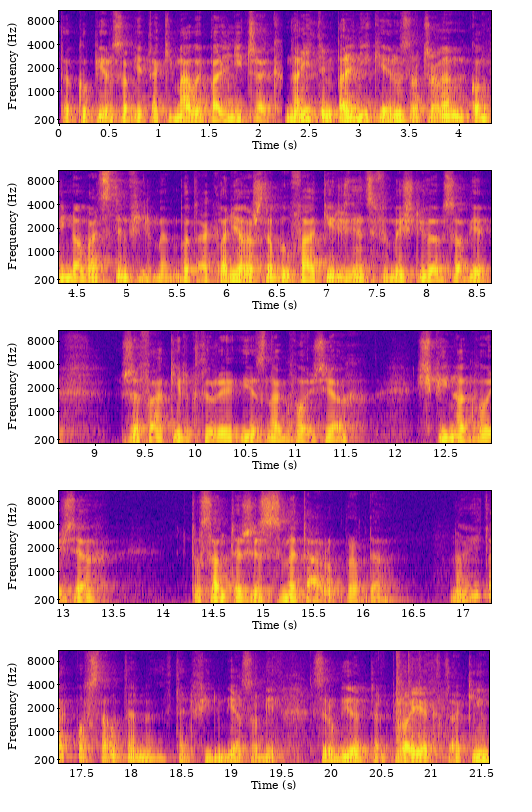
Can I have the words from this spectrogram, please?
to kupiłem sobie taki mały palniczek. No i tym palnikiem zacząłem kombinować z tym filmem, bo tak, ponieważ to był fakir, więc wymyśliłem sobie, że fakir, który jest na gwoździach, śpi na gwoździach, to sam też jest z metalu, prawda? No i tak powstał ten, ten film. Ja sobie zrobiłem ten projekt taki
